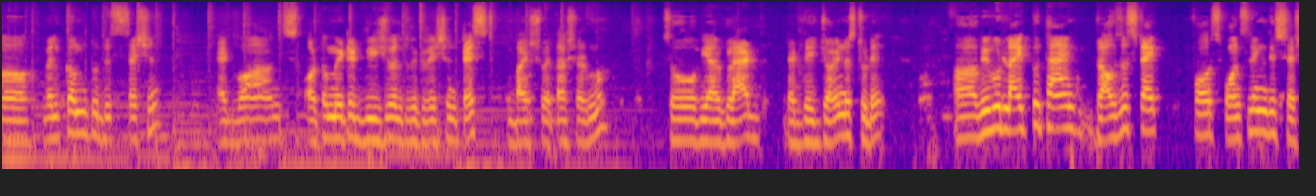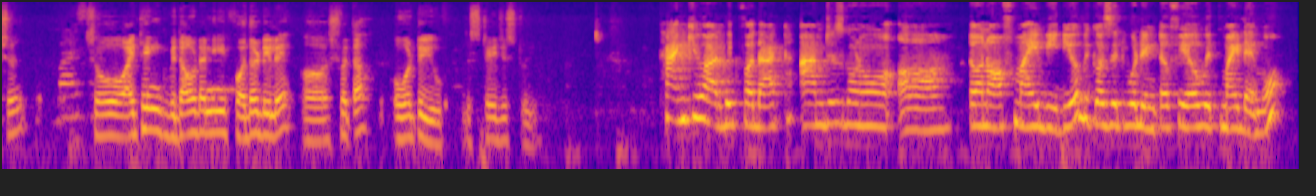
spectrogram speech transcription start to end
Uh, welcome to this session, Advanced Automated Visual Regression Test by Shweta Sharma. So we are glad that they joined us today. Uh, we would like to thank BrowserStack for sponsoring this session. So I think without any further delay, uh, Shweta, over to you. The stage is to you. Thank you, Hardik, for that. I'm just going to uh, turn off my video because it would interfere with my demo.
